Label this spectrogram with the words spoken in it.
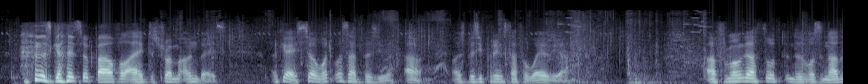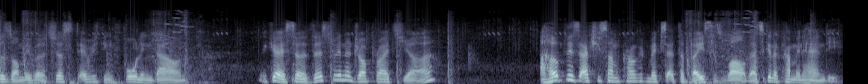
this gun is so powerful, I destroy my own base. Okay, so what was I busy with? Oh, I was busy putting stuff away over here. Uh, for a moment I thought there was another zombie, but it's just everything falling down. Okay, so this we're going to drop right here. I hope there's actually some concrete mix at the base as well. That's going to come in handy.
